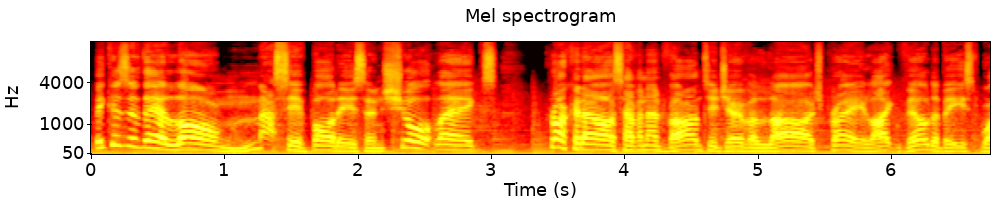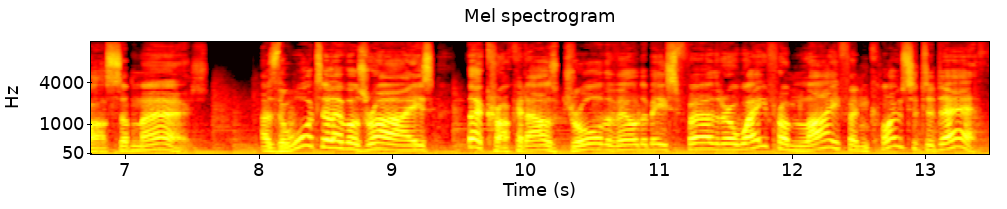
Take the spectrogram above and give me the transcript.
Because of their long, massive bodies and short legs, crocodiles have an advantage over large prey like wildebeest while submerged. As the water levels rise, the crocodiles draw the wildebeest further away from life and closer to death.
